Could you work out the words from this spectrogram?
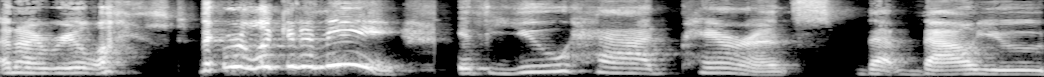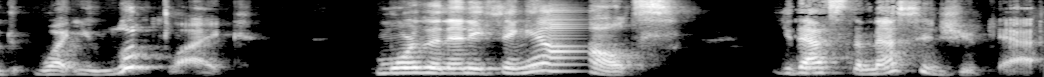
and I realized they were looking at me. If you had parents that valued what you looked like, more than anything else that's the message you get.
